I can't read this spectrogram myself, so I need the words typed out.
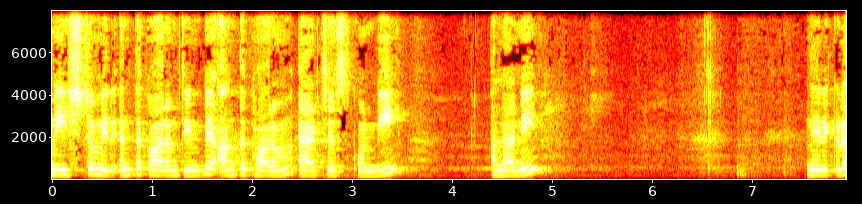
మీ ఇష్టం మీరు ఎంత కారం తింటే అంత కారం యాడ్ చేసుకోండి. అలానే నేను ఇక్కడ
